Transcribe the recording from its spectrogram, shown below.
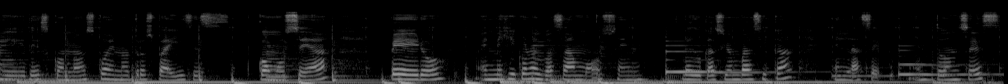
eh, desconozco en otros países como sea, pero en México nos basamos en la educación básica en la SEP. Entonces,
